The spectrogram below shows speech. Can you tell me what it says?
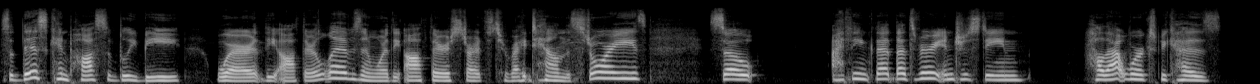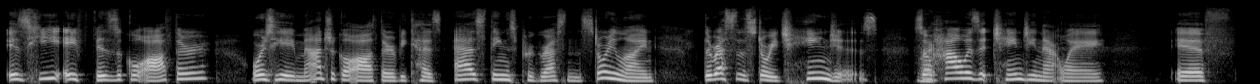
So this can possibly be where the author lives and where the author starts to write down the stories. So I think that that's very interesting how that works because is he a physical author or is he a magical author? Because as things progress in the storyline the rest of the story changes. So Right. how is it changing that way if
